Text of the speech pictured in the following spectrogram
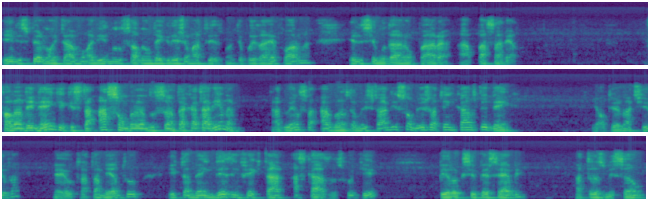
eles pernoitavam ali no salão da igreja matriz, mas depois da reforma, eles se mudaram para a passarela. Falando em dengue, que está assombrando Santa Catarina, a doença avança no estado e Sombrio já tem casos de dengue. E a alternativa é, o tratamento e também desinfectar as casas, porque, pelo que se percebe, a transmissão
